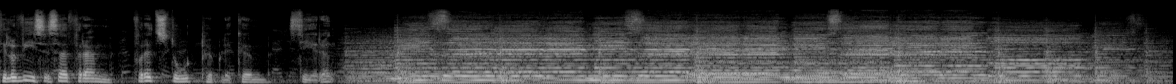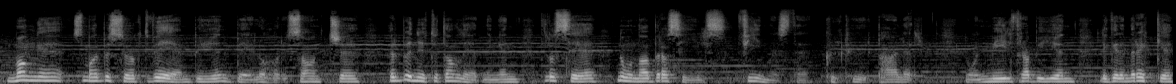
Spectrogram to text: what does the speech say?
til å vise seg frem for et stort publikum, sier hun. Mange som har besøkt VM-byen Belo Horizonte, har benyttet anledningen til å se noen av Brasils fineste kulturperler. Noen mil fra byen ligger en rekke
